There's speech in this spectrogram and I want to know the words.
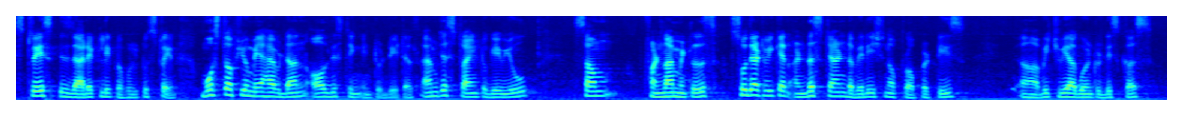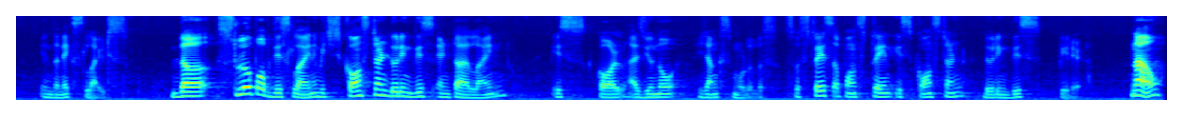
stress is directly proportional to strain. Most of you may have done all this thing into details. I am just trying to give you some fundamentals so that we can understand the variation of properties uh, which we are going to discuss in the next slides. The slope of this line which is constant during this entire line is called as you know Young's modulus. So, stress upon strain is constant during this period. Now,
